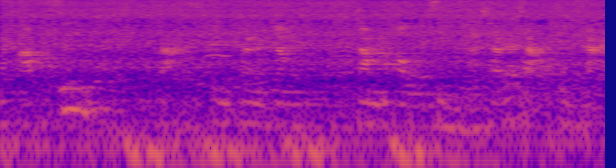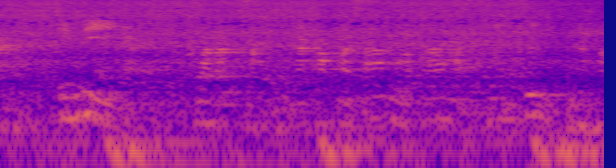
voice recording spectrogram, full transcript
นะครับ ซึ่ง เป็นทารนำนำเอาสิ่งเหลือใช้จากโครงการชิ้นดีเนี่ยมาสรรสรรค์นะครับ มาสร้างมูลค่าใหม่เพิ่มขึ้นนะครับ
